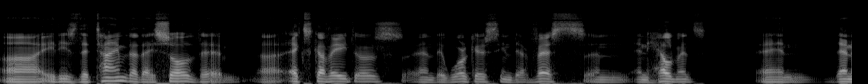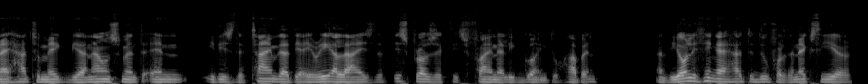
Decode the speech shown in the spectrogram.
Uh, it is the time that I saw the uh, excavators and the workers in their vests and, and helmets, and then I had to make the announcement, and it is the time that I realized that this project is finally going to happen. And the only thing I had to do for the next year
